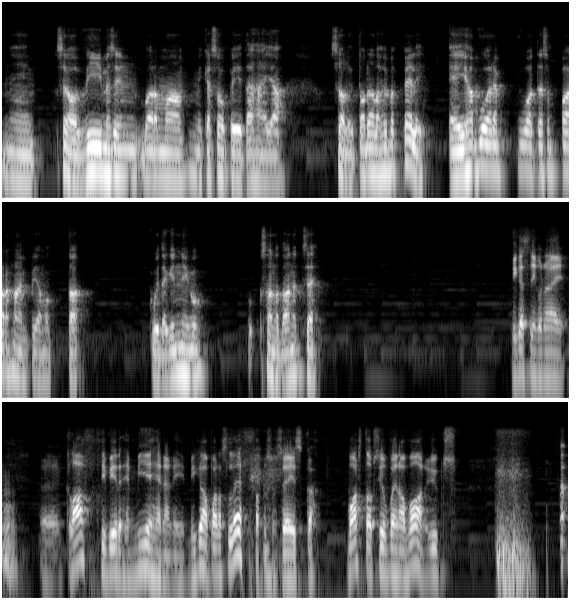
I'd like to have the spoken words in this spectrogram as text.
niin se on viimeisin varmaan, mikä sopii tähän ja se oli todella hyvä peli. Ei ihan vuoden vuotensa parhaimpia, mutta kuitenkin niinku, sanotaan nyt se. mikä se niinku näin Mm. mm. klaffivirhe miehenä, niin mikä on paras leffa, kun se on Seiska? Vastauksia on vain vaan yksi.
